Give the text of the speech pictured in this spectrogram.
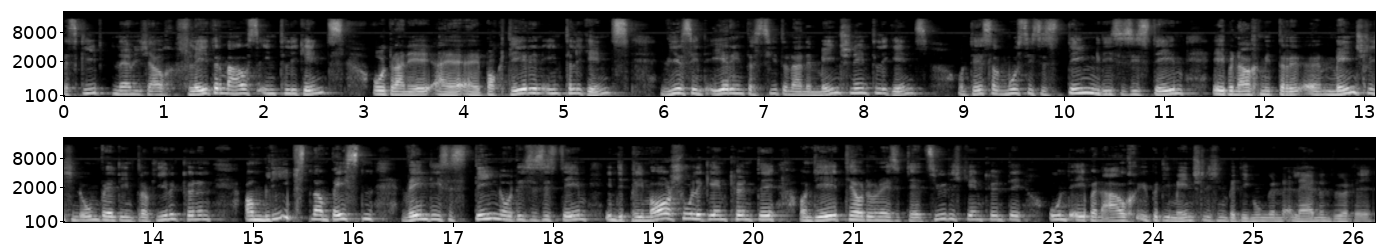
Es gibt nämlich auch Fledermausintelligenz oder eine äh, äh, Bakterienintelligenz. Wir sind eher interessiert an einer Menschenintelligenz und deshalb muss dieses Ding, dieses System eben auch mit der äh, menschlichen Umwelt interagieren können. Am liebsten, am besten, wenn dieses Ding oder dieses System in die Primarschule gehen könnte, an die ETH oder Universität Zürich gehen könnte und eben auch über die menschlichen Bedingungen lernen würde.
